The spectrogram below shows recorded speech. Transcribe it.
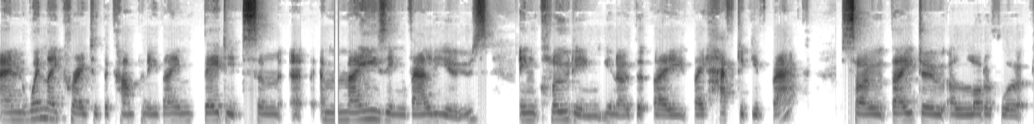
And when they created the company, they embedded some uh, amazing values, including, you know, that they they have to give back so they do a lot of work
